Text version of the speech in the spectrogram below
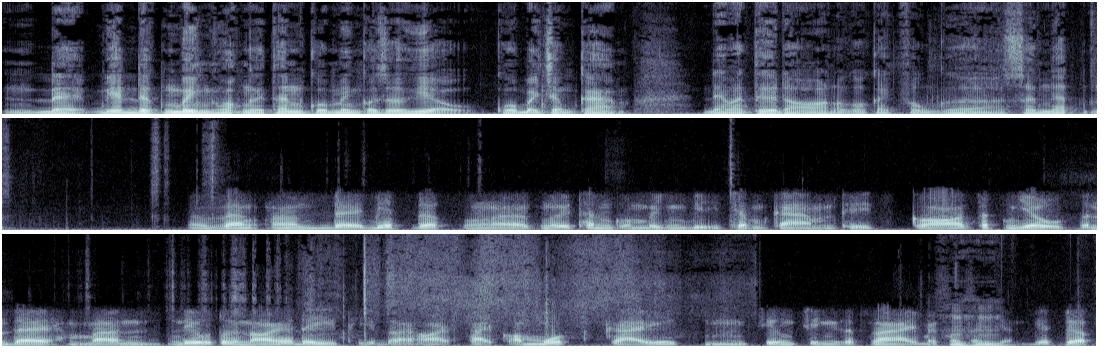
để biết được mình hoặc người thân của mình có dấu hiệu của bệnh trầm cảm để mà từ đó nó có cách phòng ngừa sớm nhất Vâng, ờ, để biết được ờ, người thân của mình bị trầm cảm thì có rất nhiều vấn đề mà nếu tôi nói ở đây thì đòi hỏi phải có một cái ừ, chương trình rất dài mới có thể nhận biết được.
